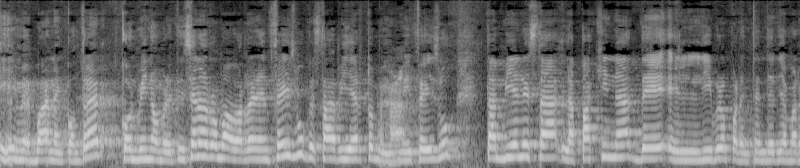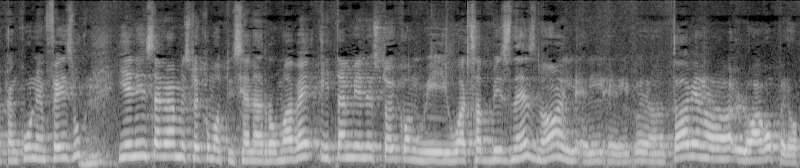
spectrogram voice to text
y me van a encontrar con mi nombre, Tiziana Roma Barrera en Facebook, está abierto mi, Facebook. También está la página del libro para entender y amar Cancún en Facebook y en Instagram estoy como Tiziana Roma B y también estoy con mi WhatsApp Business, ¿no? El- el- el- bueno, todavía no lo hago, pero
